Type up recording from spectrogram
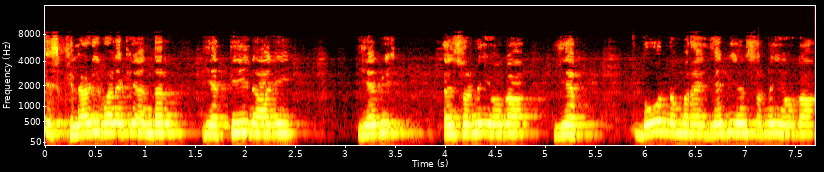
इस खिलाड़ी वाले के अंदर ये तीन आ गई। ये भी आंसर नहीं होगा। ये दो नंबर है, ये भी आंसर नहीं होगा,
